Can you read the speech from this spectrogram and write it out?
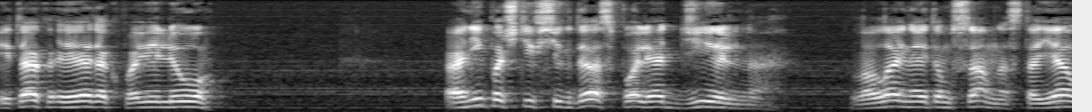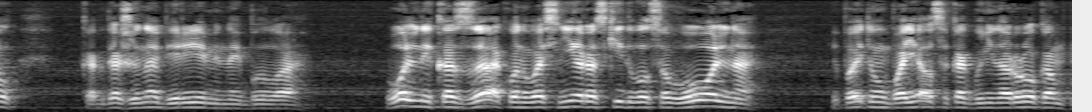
и так и эдак повелю. Они почти всегда спали отдельно. Лалай на этом сам настоял, когда жена беременной была. Вольный казак, он во сне раскидывался вольно, и поэтому боялся как бы ненароком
